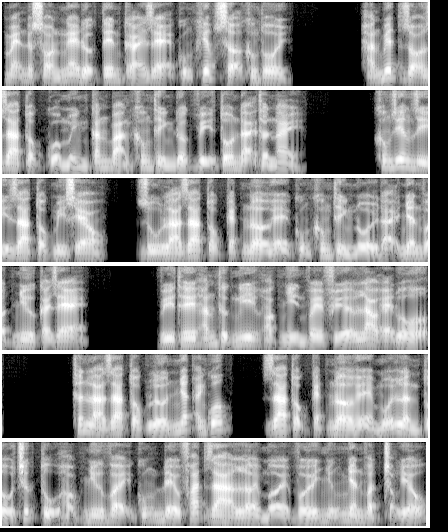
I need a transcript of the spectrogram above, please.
mẹ Nelson nghe được tên cài rẻ cũng khiếp sợ không thôi. Hắn biết rõ gia tộc của mình căn bản không thỉnh được vị tôn đại thần này. Không riêng gì gia tộc Michel, dù là gia tộc két Nở hệ cũng không thỉnh nổi đại nhân vật như cái rẻ. Vì thế hắn thực nghi hoặc nhìn về phía Lao Edo. Thân là gia tộc lớn nhất Anh Quốc, gia tộc Kết Nở hệ mỗi lần tổ chức tụ họp như vậy cũng đều phát ra lời mời với những nhân vật trọng yếu.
